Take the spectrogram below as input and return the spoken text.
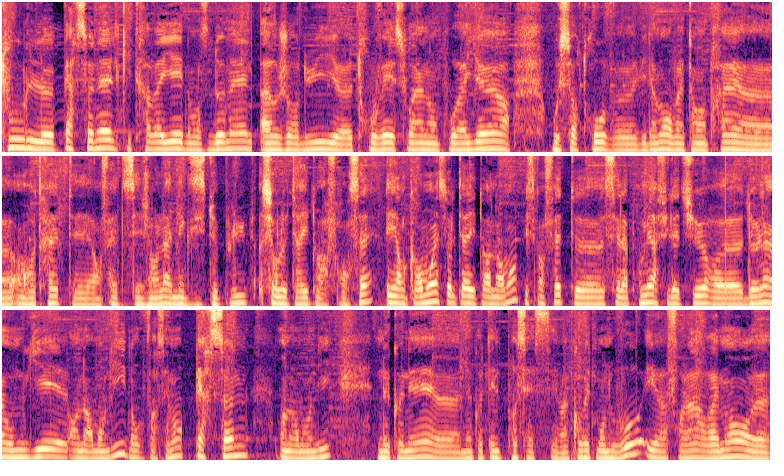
Tout le personnel qui travaillait dans ce domaine a aujourd'hui euh, trouvé soit un emploi ailleurs ou se retrouve euh, évidemment 20 ans après en retraite et en fait ces gens-là n'existent plus sur le territoire français et encore moins sur le territoire normand puisqu'en fait c'est la première filature de lin au mouillé en Normandie donc forcément personne en Normandie ne connaît, euh, ne connaît le process. C'est complètement nouveau et il va falloir vraiment euh,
